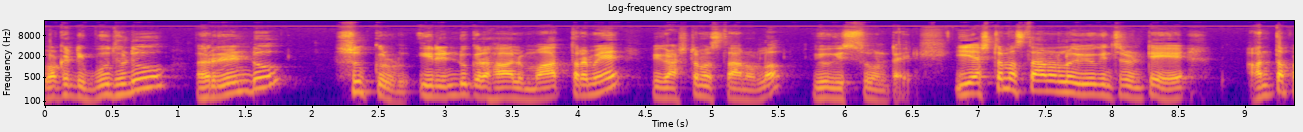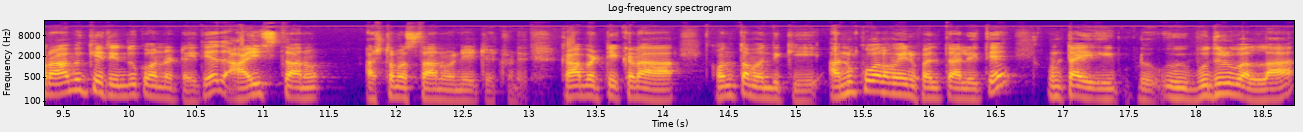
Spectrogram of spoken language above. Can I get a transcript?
ఒకటి బుధుడు రెండు శుక్రుడు. ఈ రెండు గ్రహాలు మాత్రమే మీకు అష్టమ స్థానంలో యోగిస్తూ ఉంటాయి. ఈ అష్టమ స్థానంలో యోగించడం అంటే అంత ప్రాముఖ్యత ఎందుకు అన్నట్టయితే అది ఆయుస్థానం అష్టమ స్థానం అనేటటువంటిది. కాబట్టి ఇక్కడ కొంతమందికి అనుకూలమైన ఫలితాలు అయితే ఉంటాయి. ఇప్పుడు బుధుడు వల్ల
